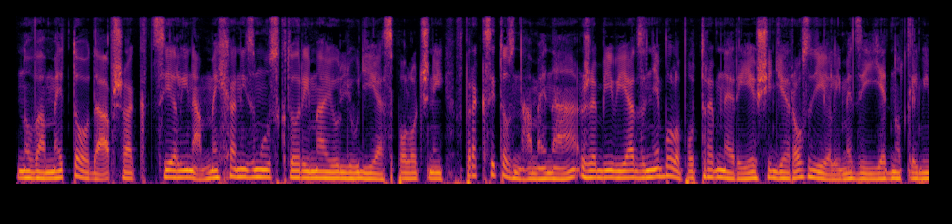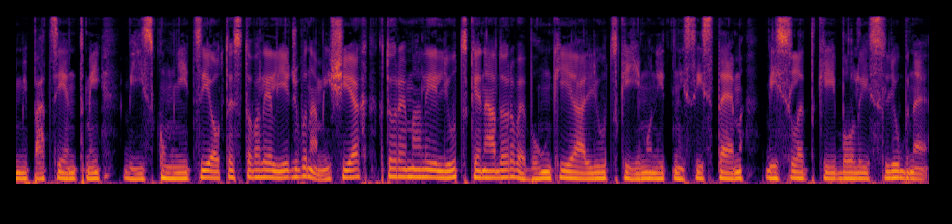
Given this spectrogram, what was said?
Nová metóda však cieli na mechanizmus, ktorý majú ľudia spoločný. V praxi to znamená, že by viac nebolo potrebné riešiť rozdiely medzi jednotlivými pacientmi. Výskumníci otestovali liečbu na myšiach, ktoré mali ľudské nádorové bunky a ľudský imunitný imunitný systém. Výsledky boli sľubné.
